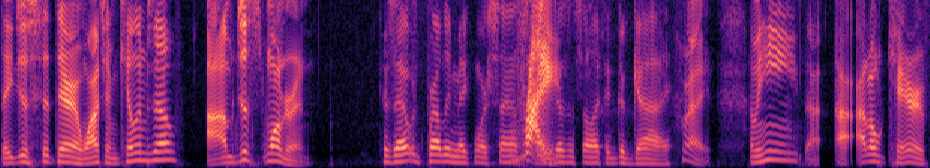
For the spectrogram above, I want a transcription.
they just sit there and watch him kill himself? I'm just wondering. Because that would probably make more sense. Right. He doesn't sound like a good guy. Right. I mean, he. I, I don't care if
